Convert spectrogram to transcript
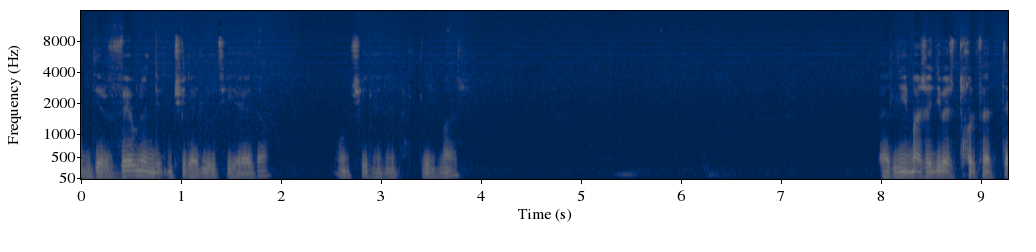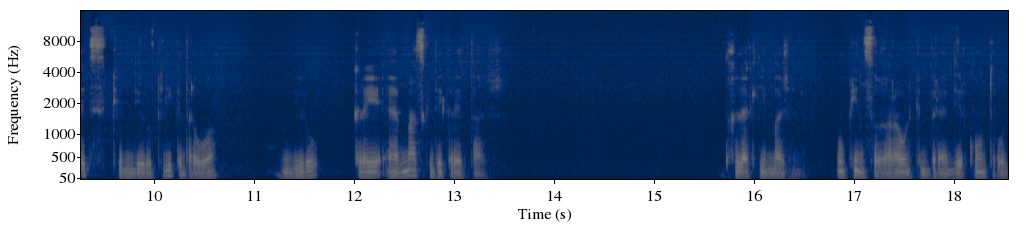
ندير في ولا نمشي لهاد l'outil هذا ونمشي لهنا نحط l'image هاد l'image هادي باش تدخل فيها ال texte كنديرو clic droit ونديرو créer un masque d'écrêtage دخلت l'image هنا ممكن نصغرها ونكبرها ندير contrôle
